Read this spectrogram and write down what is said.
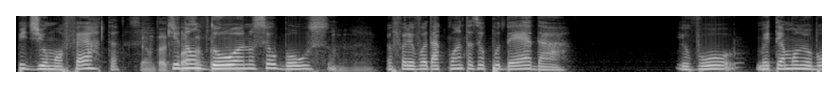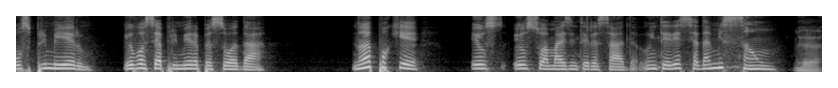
pedir uma oferta não tá que não doa no seu bolso. Uhum. Eu falei, eu vou dar quantas eu puder dar. Eu vou meter a mão no meu bolso primeiro. Eu vou ser a primeira pessoa a dar. Não é porque eu, eu sou a mais interessada. O interesse é da missão. É.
